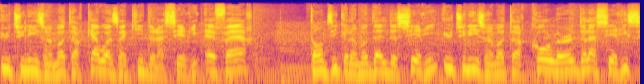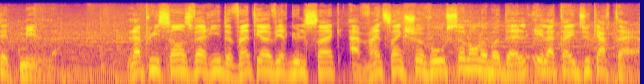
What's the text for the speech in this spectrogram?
utilisent un moteur Kawasaki de la série FR, tandis que le modèle de série utilise un moteur Kohler de la série 7000. La puissance varie de 21,5 à 25 chevaux selon le modèle et la taille du carter.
